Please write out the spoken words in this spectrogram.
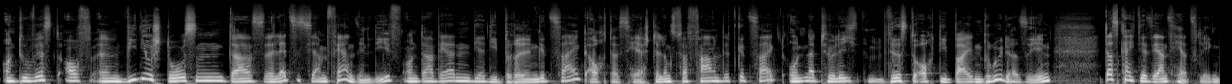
und du wirst auf ein Video stoßen, das äh, letztes Jahr im Fernsehen lief und da werden dir die Brillen gezeigt, auch das Herstellungsverfahren wird gezeigt und natürlich wirst du auch die beiden Brüder sehen. Das kann ich dir sehr ans Herz legen.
